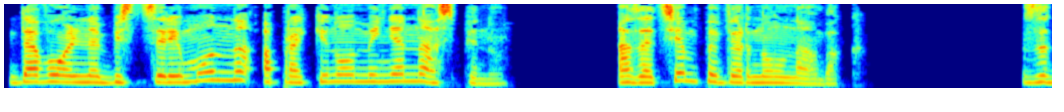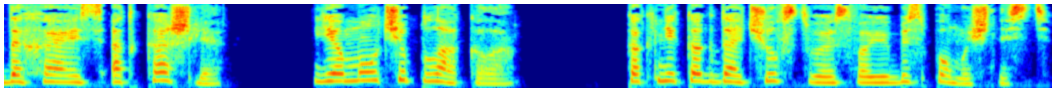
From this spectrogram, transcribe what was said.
довольно бесцеремонно опрокинул меня на спину, а затем повернул на бок. Задыхаясь от кашля, я молча плакала, как никогда чувствуя свою беспомощность.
